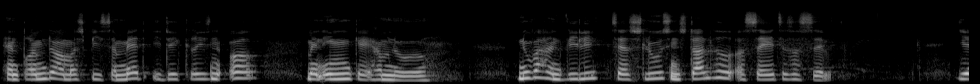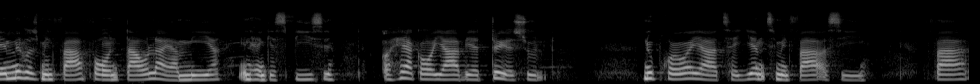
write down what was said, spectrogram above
Han drømte om at spise sig mæt i det grisen åd, men ingen gav ham noget. Nu var han villig til at sluge sin stolthed og sagde til sig selv, Hjemme hos min far får en daglejer mere, end han kan spise, og her går jeg ved at dø af sult. Nu prøver jeg at tage hjem til min far og sige, Far,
